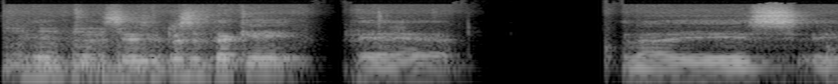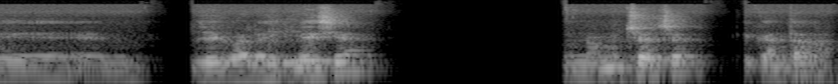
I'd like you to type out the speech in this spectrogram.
Entonces resulta que eh, una vez eh, llegó a la iglesia una muchacha que cantaba.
